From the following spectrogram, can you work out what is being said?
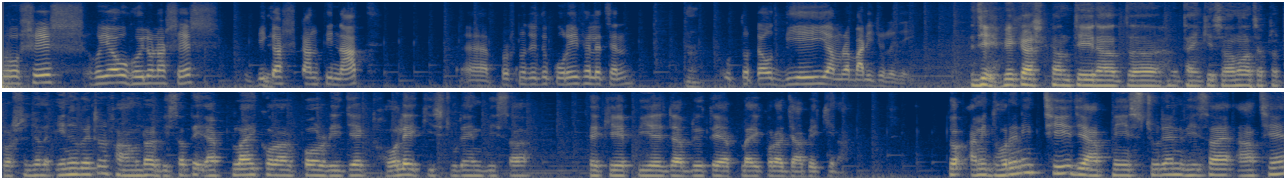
তো শেষ হইয়াও হইল না, শেষ বিকাশ কান্তি নাথ প্রশ্ন যেহেতু করেই ফেলেছেন। উত্তরটাও দিয়েই আমরা বাড়ি চলে যাই। জি, Bikash Kantinath thank you so much আপনার প্রশ্নের জন্য। ইনোভেটর ফাউন্ডার ভিসাতে অ্যাপ্লাই করার পর রিজেক্ট হলে কি স্টুডেন্ট ভিসা থেকে পিএইচডাব্লিউতে অ্যাপ্লাই করা যাবে কিনা? তো আমি ধরে নিচ্ছি যে আপনি স্টুডেন্ট ভিসায় আছেন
